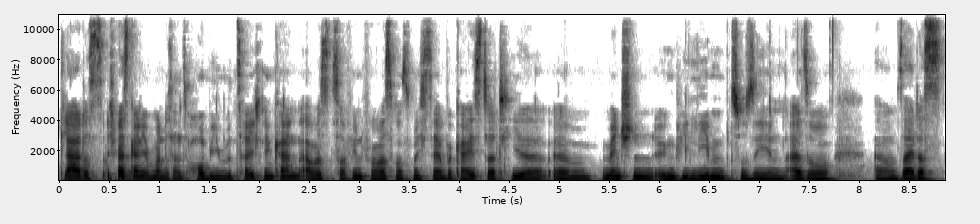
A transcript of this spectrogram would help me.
klar, das, ich weiß gar nicht, ob man das als Hobby bezeichnen kann, aber es ist auf jeden Fall was, was mich sehr begeistert, hier ähm, Menschen irgendwie leben zu sehen. Also äh, sei das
